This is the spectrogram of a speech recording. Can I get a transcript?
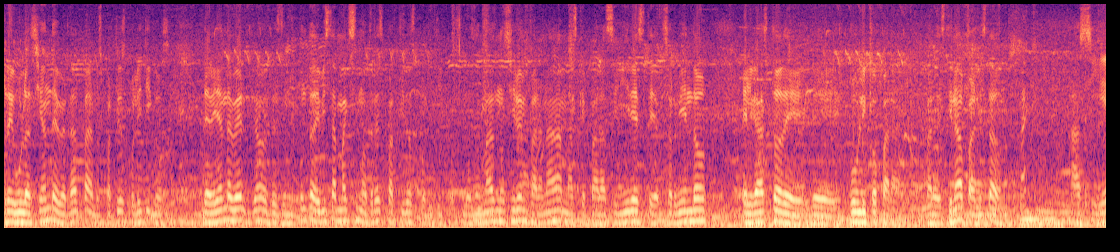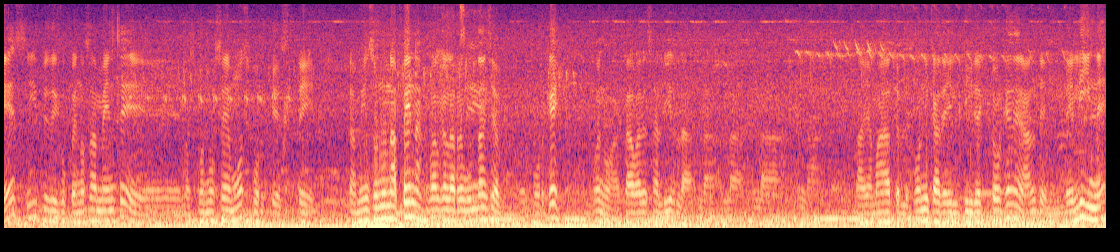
regulación de verdad para los partidos políticos. Deberían de haber, desde mi punto de vista, máximo tres partidos políticos. Los demás no sirven para nada más que para seguir este, absorbiendo el gasto de, público para, para destinado para el Estado. Así es, sí, pues digo, penosamente eh, conocemos porque este, también son una pena, valga la redundancia. ¿Por qué? Bueno, acaba de salir la, la, llamada telefónica del director general del, INE,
